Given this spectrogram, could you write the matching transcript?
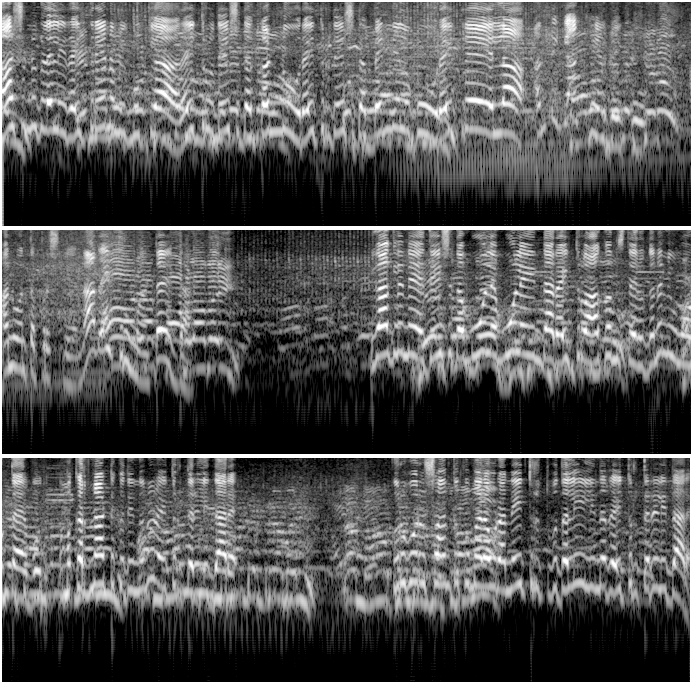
ಭಾಷಣಗಳಲ್ಲಿ ರೈತರೇ ನಮಗೆ ಮುಖ್ಯ? ರೈತರು ದೇಶದ ಕಣ್ಣು, ರೈತರು ದೇಶದ ಬೆನ್ನೆಲುಬು, ರೈತರೇ ಎಲ್ಲ ಅಂತ ಯಾಕೆ ಹೇಳ್ಬೇಕು ಅನ್ನುವಂತ ಪ್ರಶ್ನೆಯನ್ನ ರೈತರು ಮಾಡ್ತಾ ಇದ್ದ ದೇಶದ ಮೂಲೆ ಮೂಲೆಯಿಂದ ರೈತರು ಆಗಮಿಸ್ತಾ ಇರೋದನ್ನ ನೀವು ನೋಡ್ತಾ ಇರ್ಬೋದು. ನಮ್ಮ ಕರ್ನಾಟಕದಿಂದನೂ ರೈತರು ತೆರಳಿದ್ದಾರೆ. ಕುರುಬೂರು ಶಾಂತಕುಮಾರ್ ಅವರ ನೇತೃತ್ವದಲ್ಲಿ ಇಲ್ಲಿಂದ ರೈತರು ತೆರಳಿದ್ದಾರೆ.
